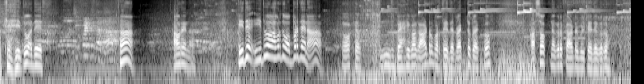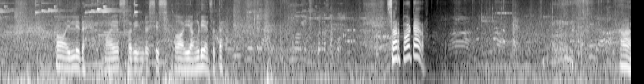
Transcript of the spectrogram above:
ಓಕೆ ಇದು ಅದೇ. ಹಾಂ ಅವರೇನಾ? ಇದೆ ಇದು ಅವ್ರದ್ದು ಒಬ್ಬರದೇನಾ ಓಕೆ ಓಕೆ ಒಂದು ಬ್ಯಾ ಇವಾಗ ಆರ್ಡ್ರ್ ಬರ್ತಾಯಿದೆ ಬ್ಯಾಕ್ ಟು ಬ್ಯಾಕು ಅಶೋಕ್ ನಗರಕ್ಕೆ ಆರ್ಡ್ರ್ ಬೀಳ್ತಾಯಿದೆ ಗುರು. ಹಾಂ, ಇಲ್ಲಿದೆ. ಮಹೇಶ್ವರಿ ಇಂಡಸ್ಟ್ರೀಸ್. ಹಾಂ, ಈ ಅಂಗಡಿ ಅನಿಸುತ್ತೆ. ಸರ್ ಪೋಟರ್ ಹಾಂ.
